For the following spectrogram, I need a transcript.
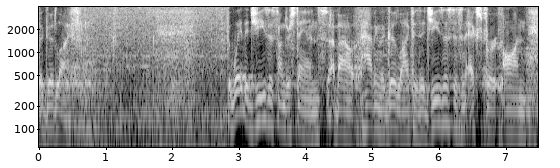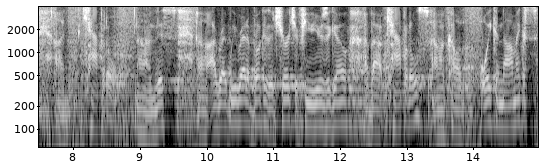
the good life. The way that Jesus understands about having the good life is that Jesus is an expert on uh, capital. Uh, this, uh, I read, we read a book as a church a few years ago about capitals uh, called Oikonomics,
